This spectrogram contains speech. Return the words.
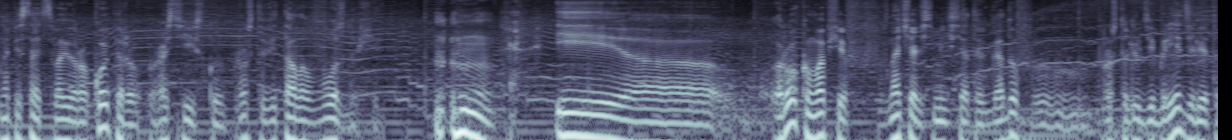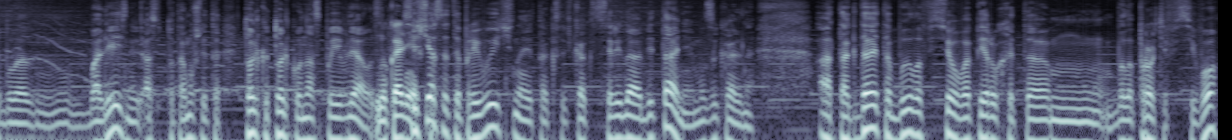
написать свою рок-оперу российскую, просто витала в воздухе. И э, роком вообще в, в начале 70-х годов э, просто люди бредили, это была ну, болезнь, а потому что это только-только у нас появлялось. Ну, конечно. Сейчас это привычно, и, так сказать, как среда обитания музыкальная. А тогда это было все, во-первых, это было против всего.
